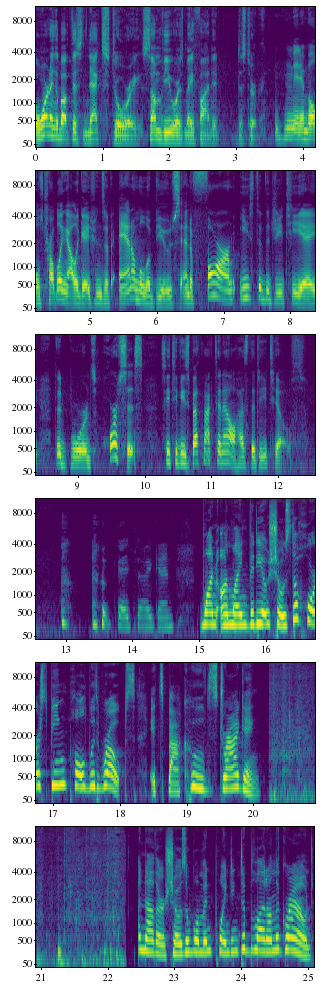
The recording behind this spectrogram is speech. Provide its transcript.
A warning about this next story. Some viewers may find it disturbing. Mm-hmm. It involves troubling allegations of animal abuse and a farm east of the GTA that boards horses. CTV's Beth Macdonell has the details. okay, try again. One online video shows the horse being pulled with ropes, its back hooves dragging. Another shows a woman pointing to blood on the ground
